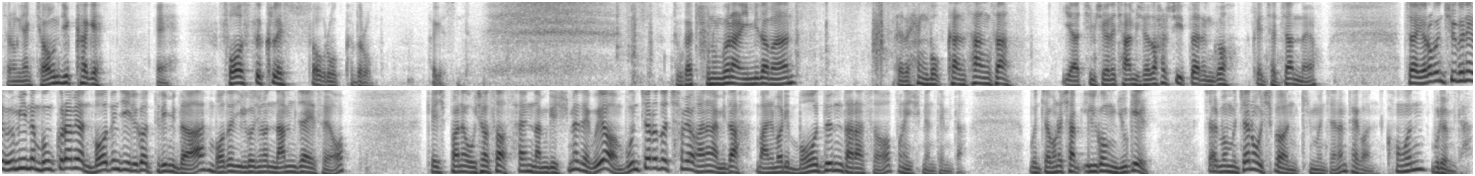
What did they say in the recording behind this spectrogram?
저는 그냥 정직하게 예, first class석으로 가도록 하겠습니다. 누가 주는 건 아닙니다만 그래도 행복한 상상 이 아침 시간에 잠시라도 할 수 있다는 거 괜찮지 않나요? 자, 여러분 주변에 의미 있는 문구라면 뭐든지 읽어드립니다. 뭐든 읽어주는 남자에서요. 게시판에 오셔서 사연 남겨주시면 되고요. 문자로도 참여 가능합니다. 말머리 뭐든 달아서 보내주시면 됩니다. 문자번호 샵 1061, 짧은 문자는 50원, 긴 문자는 100원, 콩은 무료입니다.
